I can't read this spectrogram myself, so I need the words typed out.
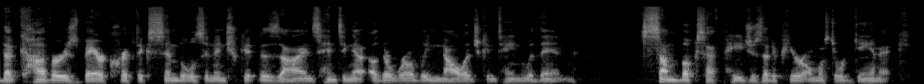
The covers bear cryptic symbols and intricate designs hinting at otherworldly knowledge contained within. Some books have pages that appear almost organic,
